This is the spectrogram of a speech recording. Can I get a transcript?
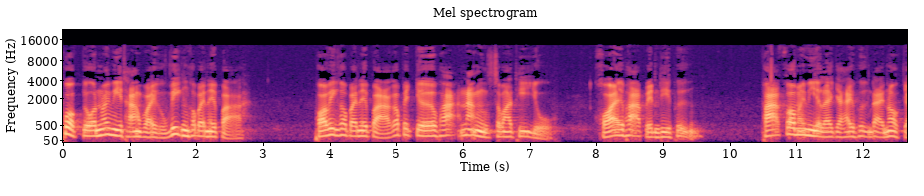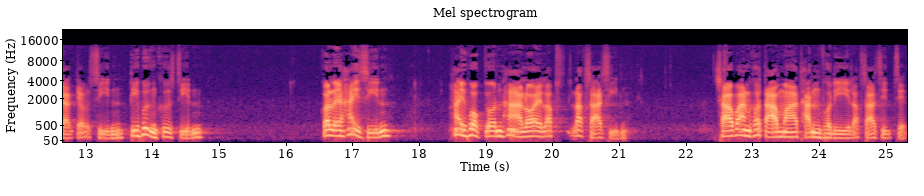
พวกโจรไม่มีทางไปก็วิ่งเข้าไปในป่า พอวิ่งเข้าไปในป่าก็ไปเจอพระนั่งสมาธิอยู่ ขอให้พระเป็นที่พึ่ง พระก็ไม่มีอะไรจะให้พึ่งได้นอกจากจะศีลที่พึ่งคือศีล ก็เลยให้ศีล ให้พวกโจรห้าร้อยรับรักษาศีล ชาวบ้านเขาตามมาทันพอดีรักษาศีลเจ็ด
